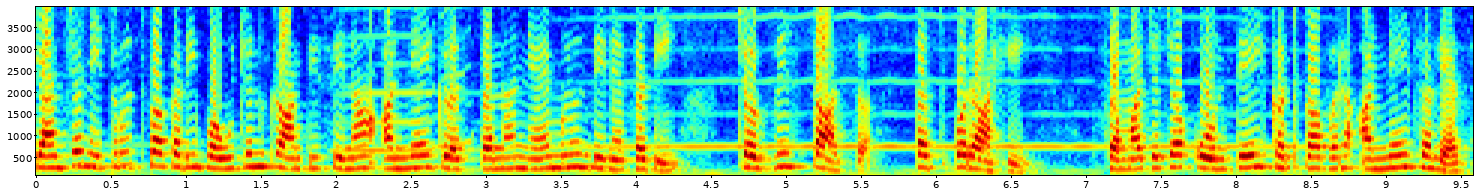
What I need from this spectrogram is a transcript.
यांच्या नेतृत्वाखाली बहुजन क्रांती सेना अन्यायग्रस्तांना न्याय मिळवून देण्यासाठी चोवीस तास तत्पर आहे. समाजाच्या कोणत्याही घटकावर अन्याय झाल्यास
